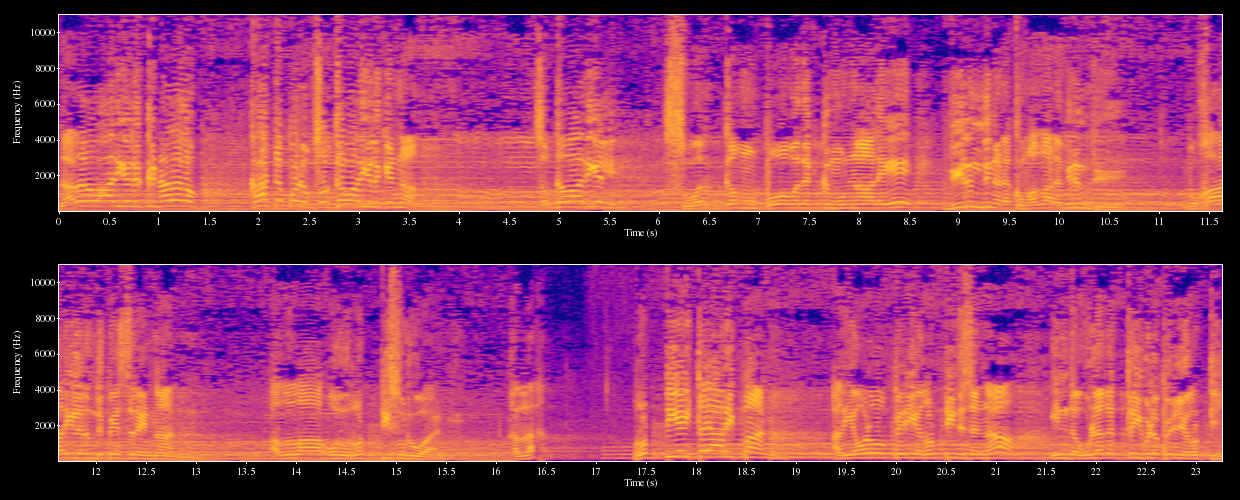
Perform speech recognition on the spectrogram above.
நரகவாதிகளுக்கு நரகம் காட்டப்படும். சொர்க்கவாதிகளுக்கு என்ன? சொர்க்கவாதிகள் சுவர்க்கம் போவதற்கு முன்னாலே விருந்து நடக்கும். அல்லாட விருந்து. புகாரிலிருந்து பேசுறேன் நான். அல்லாஹ் ஒரு ரொட்டி சுடுவான். அல்லாஹ் ரொட்டியை தயாரிப்பான். அது எவ்வளவு பெரிய ரொட்டின்னு சொன்னா இந்த உலகத்தை விட பெரிய ரொட்டி.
